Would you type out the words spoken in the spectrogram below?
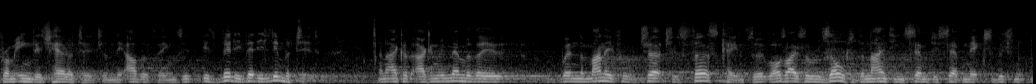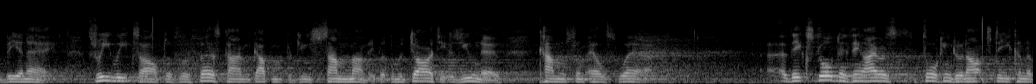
from English Heritage and the other things, it, is very, very limited. And I, could, I can remember the, when the money for churches first came through, it was as a result of the 1977 exhibition at the V&A. Three weeks after, for the first time, government produced some money, but the majority, as you know, comes from elsewhere. The extraordinary thing, I was talking to an archdeacon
